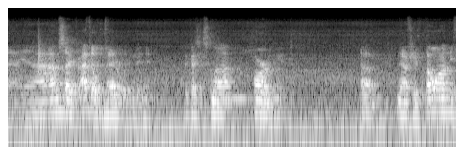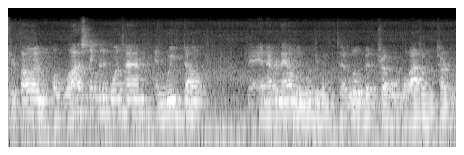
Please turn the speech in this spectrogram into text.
uh, I- I'm safe, I feel better with a minute, because it's not harming it. Um, now, if you're thawing, if you're thawing a lot of semen at one time, and we don't, and every now and then we'll get into a little bit of trouble, with the eyes will turn,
